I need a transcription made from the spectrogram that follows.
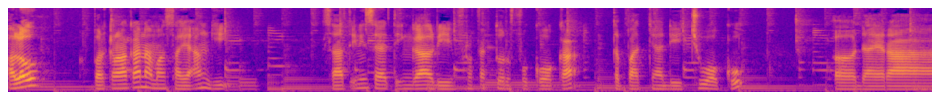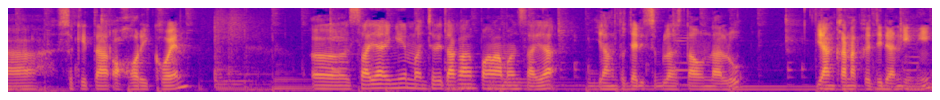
Halo, perkenalkan nama saya Anggi. Saat ini saya tinggal di Prefektur Fukuoka, tepatnya di Chuoku, eh, daerah sekitar Ohorikoen. Eh, saya ingin menceritakan pengalaman saya yang terjadi 11 tahun lalu, yang karena kejadian ini,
